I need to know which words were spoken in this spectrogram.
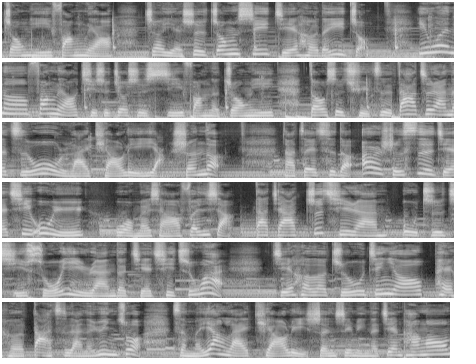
中医芳疗，这也是中西结合的一种。因为呢，芳疗其实就是西方的中医，都是取自大自然的植物来调理养生的。那这次的二十四节气物语，我们想要分享大家知其然不知其所以然的节气之外，结合了植物精油配合大自然的运作，怎么样来调理身心灵的健康哦？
